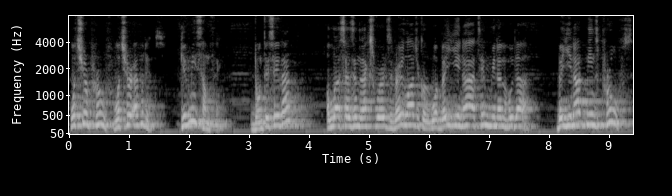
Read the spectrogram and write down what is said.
What's your proof? What's your evidence? Give me something. Don't they say that? Allah says in the next words, very logical, وَبَيِّنَاتٍ مِّنَ الْهُدَى Bayinat means proofs,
